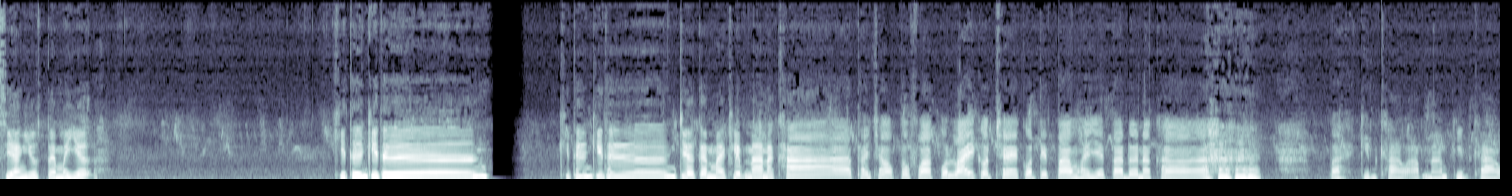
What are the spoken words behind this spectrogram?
เสียงอยู่แต่ไม่เยอะ คิดถึงคิดถึง คิดถึงคิดถึง เจอกันใหม่คลิปหน้านะคะ ถ้าชอบก็ฝากกดไลค์กดแชร์กดติดตามให้เยตาด้วยนะคะ ไปกินข้าวอาบน้ำกินข้าว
